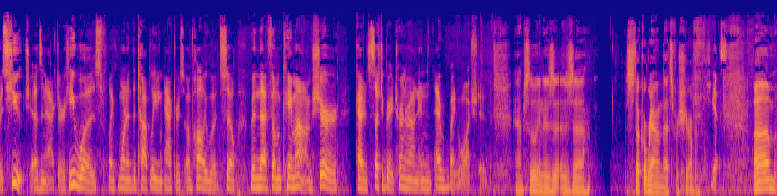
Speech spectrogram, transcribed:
was huge as an actor. He was like one of the top leading actors of Hollywood. So when that film came out, I'm sure had such a great turnaround and everybody watched it. Absolutely, and is is uh, stuck around. That's for sure. Yes. Um,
